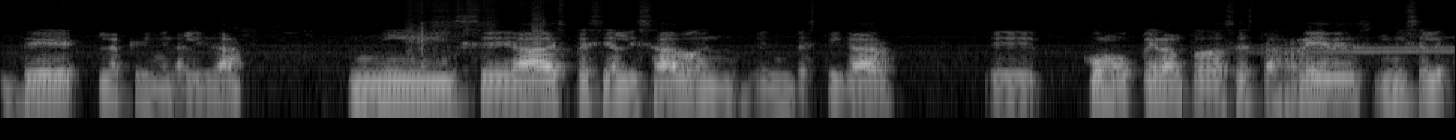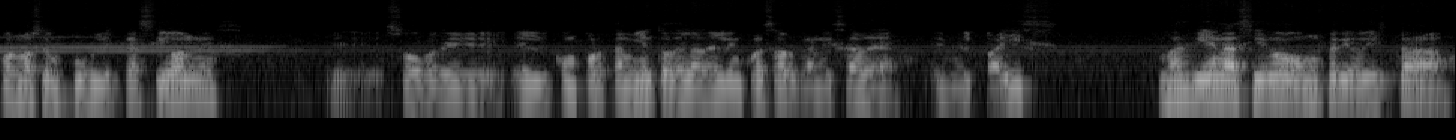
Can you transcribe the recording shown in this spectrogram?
de la criminalidad, ni se ha especializado en, en investigar eh, cómo operan todas estas redes, ni se le conocen publicaciones eh, sobre el comportamiento de la delincuencia organizada en el país. Más bien ha sido un periodista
